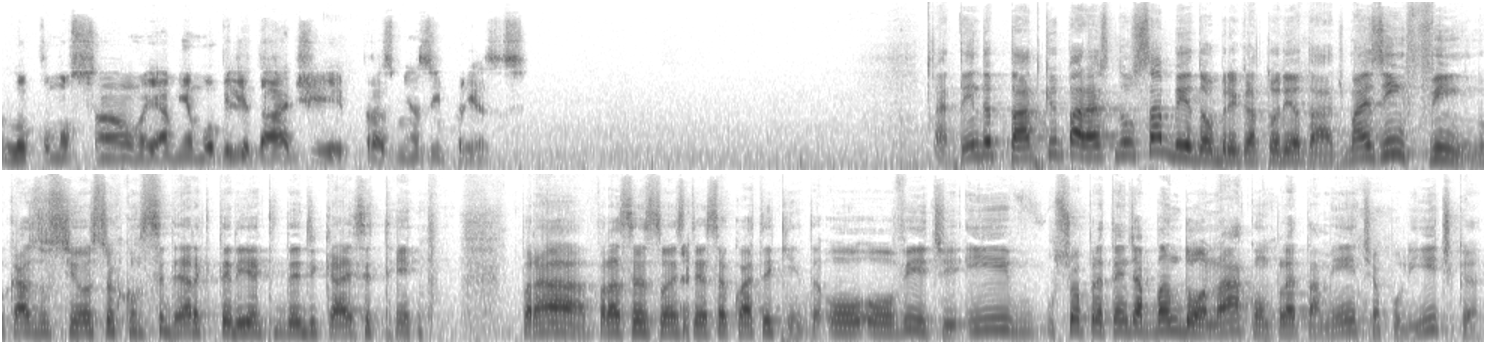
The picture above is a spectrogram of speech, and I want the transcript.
locomoção e a minha mobilidade para as minhas empresas. É, tem deputado que parece não saber da obrigatoriedade, mas enfim, no caso do senhor, o senhor considera que teria que dedicar esse tempo para as sessões terça, quarta e quinta. Ô, ô Vite, e o senhor pretende abandonar completamente a política?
